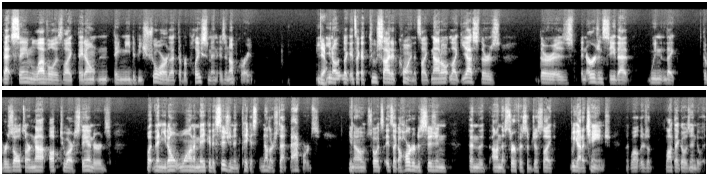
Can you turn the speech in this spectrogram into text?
That same level is like they don't. They need to be sure that the replacement is an upgrade. Yeah. You know, like it's like a two-sided coin. It's like not only like yes, there's there is an urgency that we like the results are not up to our standards, but then you don't want to make a decision and take another step backwards. You know, so it's it's like a harder decision than the on the surface of just like we got to change. Like, well, there's a lot that goes into it.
